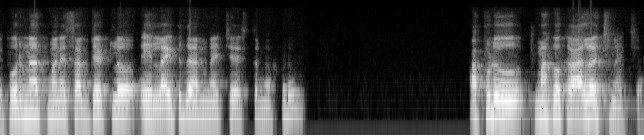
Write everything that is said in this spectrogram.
ఈ పూర్ణాత్మ అనే సబ్జెక్ట్లో ఈ లైట్ దాని మీద చేస్తున్నప్పుడు అప్పుడు మాకు ఒక ఆలోచన వచ్చా.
